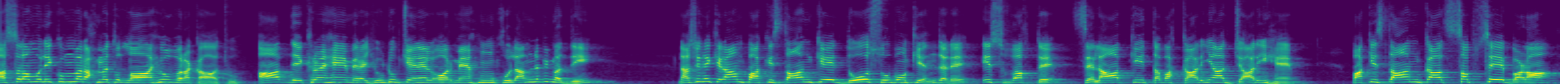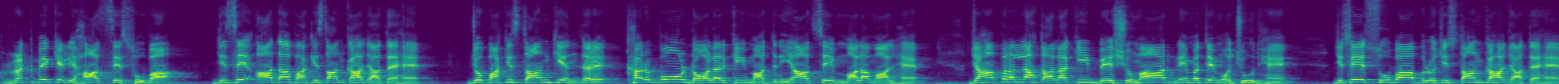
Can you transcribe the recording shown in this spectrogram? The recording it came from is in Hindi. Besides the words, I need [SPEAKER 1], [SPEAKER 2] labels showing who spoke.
[SPEAKER 1] अस्सलाम वालेकुम रहमतुल्लाहि व बरकातहू आप देख रहे हैं मेरा यूट्यूब चैनल और मैं हूँ गुलाम नबी मद्दी। नाजिन कराम, पाकिस्तान के दो सूबों के अंदर इस वक्त सैलाब की तबाहकारियाँ जारी हैं। पाकिस्तान का सबसे बड़ा रकबे के लिहाज से सूबा, जिसे आधा पाकिस्तान कहा जाता है, जो पाकिस्तान के अंदर खरबों डॉलर की मादनियात से माला माल है, जहाँ पर अल्लाह ताला की बेशुमार नेमतें मौजूद हैं। जिसे सूबा बलूचिस्तान कहा जाता है।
